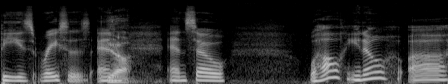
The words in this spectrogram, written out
these races. And Yeah. and so well, you know, uh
